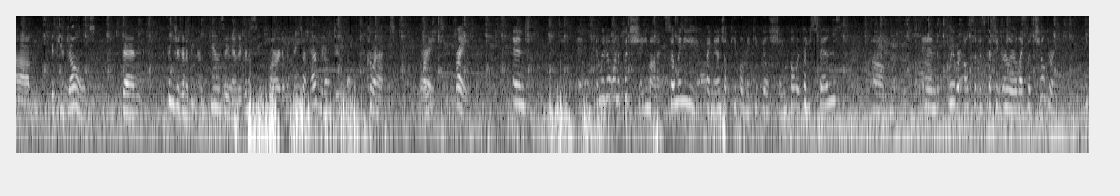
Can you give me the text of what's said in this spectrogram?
Um, if you don't, then things are going to be confusing and they're going to seem hard. And when things are hard, we don't do them. Correct. Right? Right. Right. And and we don't want to put shame on it. So many financial people make you feel shameful if you spend. Um, and we were also discussing earlier, like with children, you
